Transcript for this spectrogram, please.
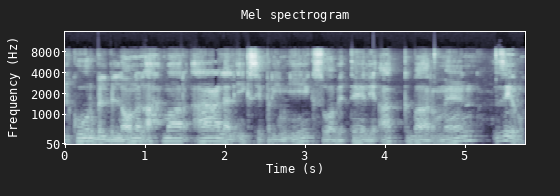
الكورب باللون الأحمر أعلى الإكس بريم إكس وبالتالي أكبر من زيرو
